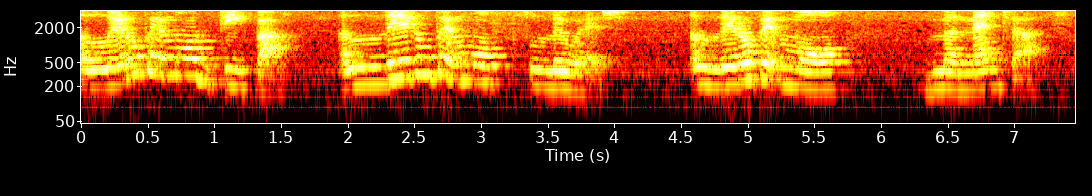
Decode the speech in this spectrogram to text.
a little bit more deeper, a little bit more fluid, a little bit more momentous,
